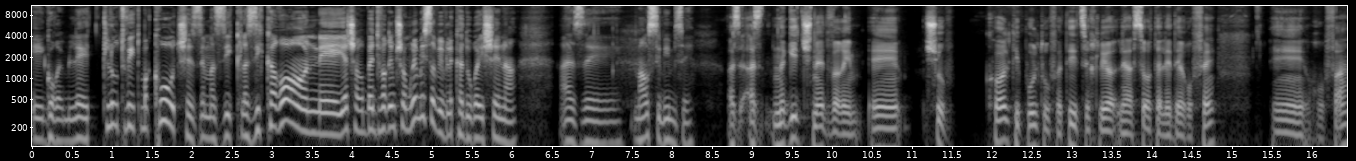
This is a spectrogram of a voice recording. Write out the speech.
אה, גורם לתלות והתמכרות, שזה מזיק לזיכרון, אה, יש הרבה דברים שאומרים מסביב לכדורי שינה. אז מה עושים עם זה? אז, אז נגיד שני דברים. שוב, כל טיפול תרופתי צריך להיעשות על ידי רופא, רופאה.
